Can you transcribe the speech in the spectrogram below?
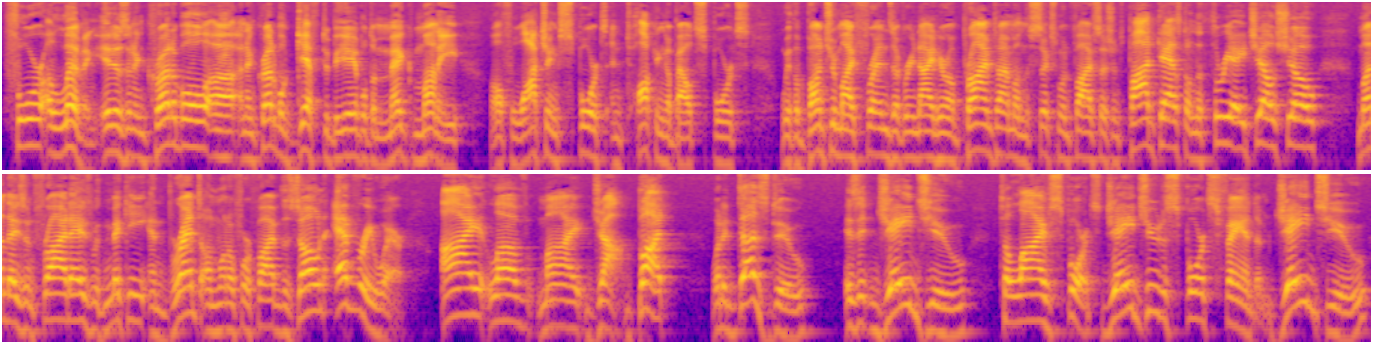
for a living. It is an incredible, uh, an incredible gift to be able to make money off watching sports and talking about sports with a bunch of my friends every night here on Primetime on the 615 Sessions podcast, on the 3HL show, Mondays and Fridays with Mickey and Brent on 1045 The Zone, everywhere. I love my job. But what it does do is it jades you to live sports, jades you to sports fandom, jades you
